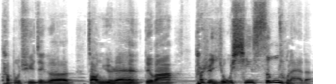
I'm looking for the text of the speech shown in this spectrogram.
他不去这个找女人，对吧？他是由心生出来的，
